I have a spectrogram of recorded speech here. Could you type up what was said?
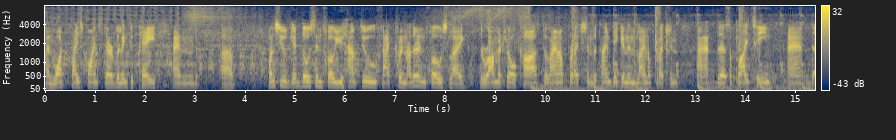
and what price points they're willing to pay and uh, once you get those info you have to factor in other infos like the raw material cost the line of production the time taken in line of production and the supply chain and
